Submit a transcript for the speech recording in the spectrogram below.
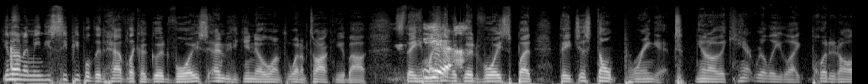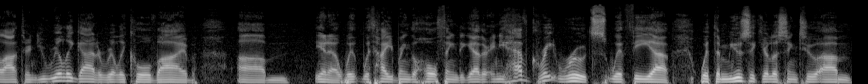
you know what I mean. You see people that have like a good voice. and you know what I'm, what I'm talking about. So they might have a good voice, but they just don't bring it. You know they can't really like put it all out there. And you really got a really cool vibe. Um, you know, with, with how you bring the whole thing together, and you have great roots with the uh, with the music you're listening to. Um,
